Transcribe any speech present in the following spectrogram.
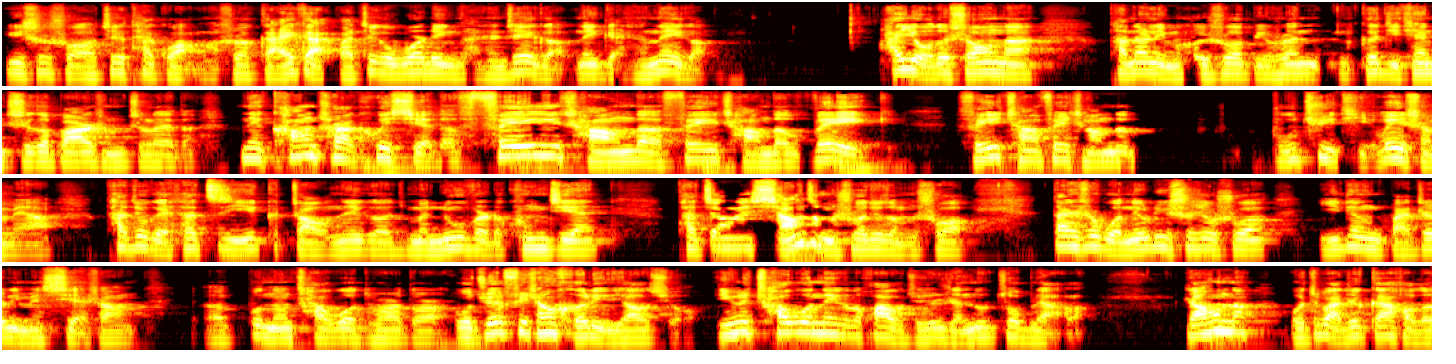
律师说：“这个太广了，说改一改，把这个 wording 改成这个，那改成那个。还有的时候呢，他那里面会说，比如说隔几天值个班什么之类的，那 contract 会写的非常的非常的 vague，非常非常的不具体。为什么呀？他就给他自己找那个 maneuver 的空间，他将来想怎么说就怎么说。但是我那个律师就说，一定把这里面写上，呃，不能超过多少多少。我觉得非常合理的要求，因为超过那个的话，我觉得人都做不了了。然后呢，我就把这改好的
